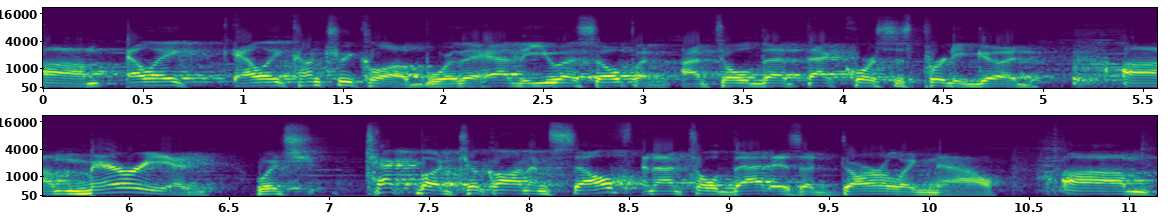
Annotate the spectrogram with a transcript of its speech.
um, LA, LA Country Club, where they had the U.S. Open. I'm told that that course is pretty good. Um, Merion, which TekBud took on himself, and I'm told that is a darling now. Um,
